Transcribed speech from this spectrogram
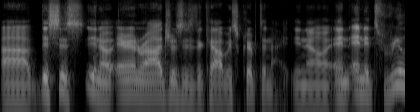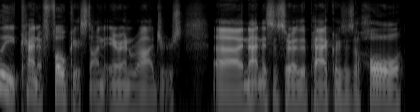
Uh, this is, you know, Aaron Rodgers is the Cowboys' kryptonite, you know, and and it's really kind of focused on Aaron Rodgers, uh, not necessarily the Packers as a whole.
